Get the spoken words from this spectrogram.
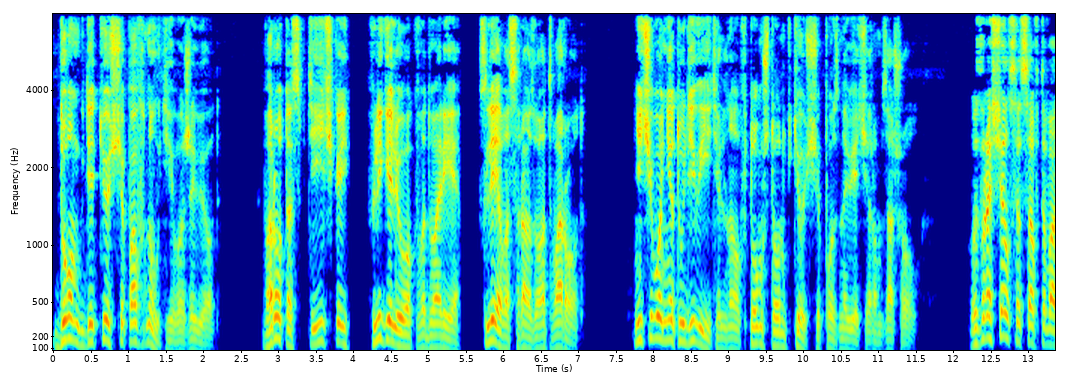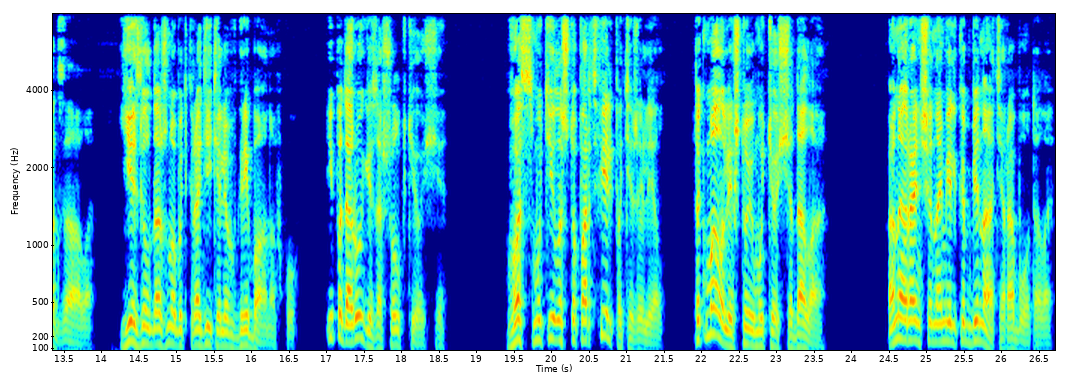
дом, где теща Пафнутьева живет. Ворота с птичкой, флигелек во дворе, слева сразу от ворот. Ничего нет удивительного в том, что он к теще поздно вечером зашел. Возвращался с автовокзала. Ездил, должно быть, к родителям в Грибановку. И по дороге зашел к теще. Вас смутило, что портфель потяжелел? Так мало ли, что ему теща дала. Она раньше на мелькомбинате работала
